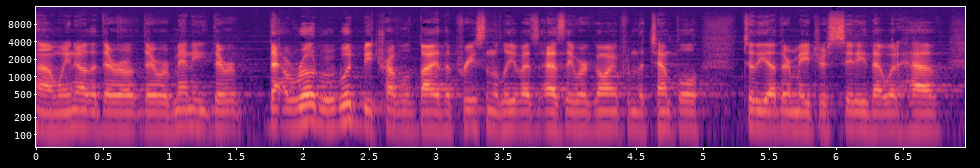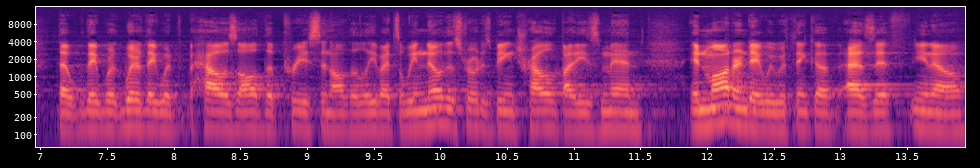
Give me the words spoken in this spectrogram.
um, we know that there were, there were many, there were, that road would be traveled by the priests and the Levites as they were going from the temple to the other major city that would have, that they would, where they would house all the priests and all the Levites. So we know this road is being traveled by these men. In modern day, we would think of as if, you know,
